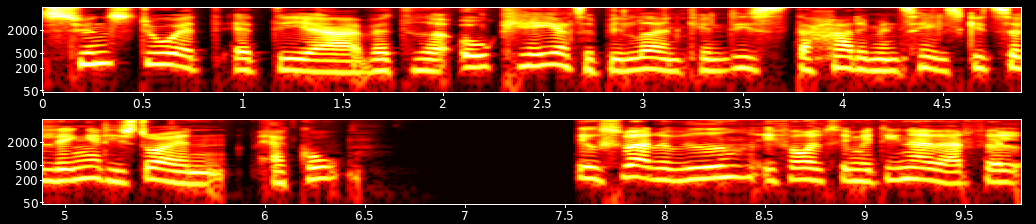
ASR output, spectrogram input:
Synes du, at, at det er hvad det hedder, okay at tage billeder af en kendis, der har det mentalt skidt, så længe at historien er god? Det er jo svært at vide, i forhold til Medina i hvert fald,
